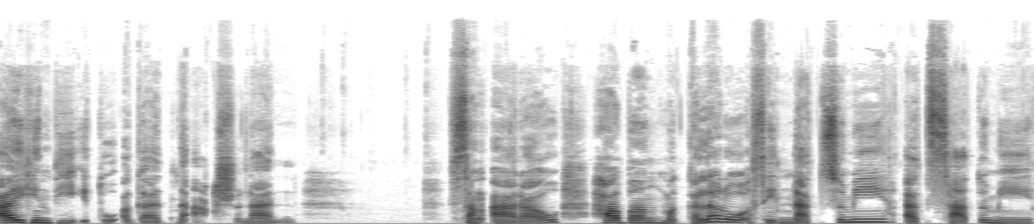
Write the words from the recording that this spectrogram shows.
ay hindi ito agad na aksyonan. Sang araw, habang magkalaro si Natsumi at Satomi,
